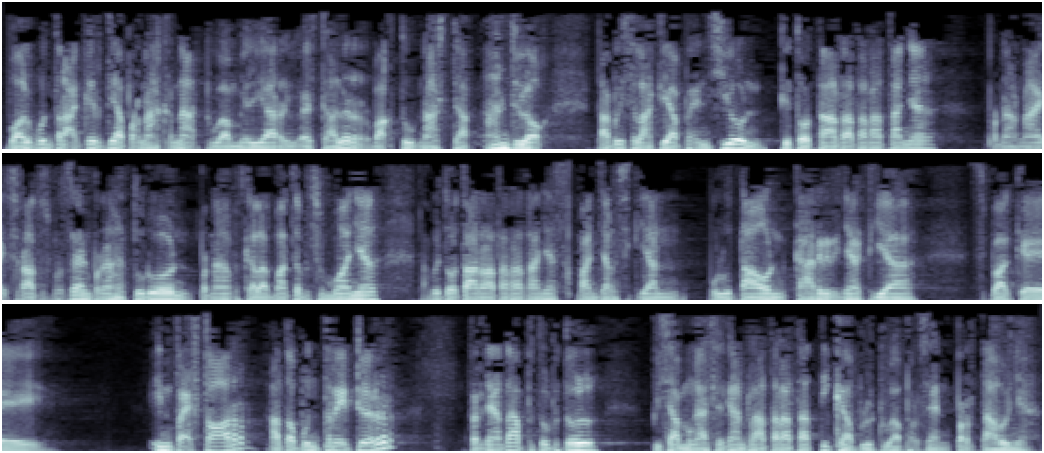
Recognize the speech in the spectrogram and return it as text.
Walaupun terakhir dia pernah kena 2 miliar US dollar waktu Nasdaq anjlok. Tapi setelah dia pensiun, di total rata-ratanya pernah naik 100 persen, pernah turun, pernah segala macam semuanya. Tapi total rata-ratanya sepanjang sekian puluh tahun karirnya dia sebagai investor ataupun trader. Ternyata betul-betul bisa menghasilkan rata-rata 32 persen per tahunnya.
